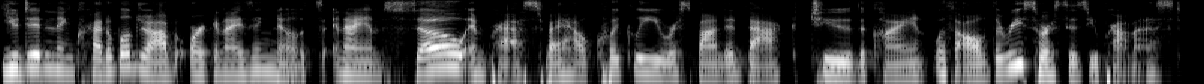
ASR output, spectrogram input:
You did an incredible job organizing notes, and I am so impressed by how quickly you responded back to the client with all of the resources you promised.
